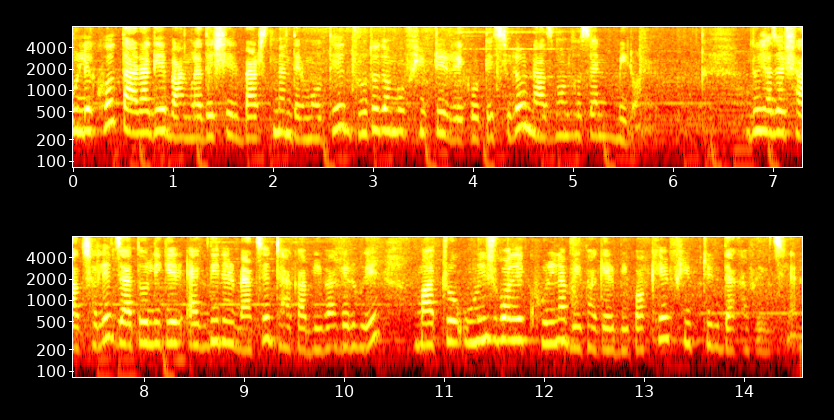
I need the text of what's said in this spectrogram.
উল্লেখ্য, তার আগে বাংলাদেশের ব্যাটসম্যানদের মধ্যে দ্রুততম ফিফটির রেকর্ডটি ছিল নাজমুল হোসেন মিলনের। দুই হাজার সাত সালে জাতীয় লীগের একদিনের ম্যাচে ঢাকা বিভাগের হয়ে মাত্র উনিশ বলে খুলনা বিভাগের বিপক্ষে ফিফটির দেখা পেয়েছিলেন।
